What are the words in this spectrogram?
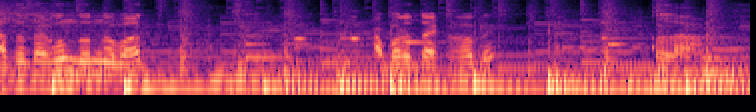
হাতে থাকুন ধন্যবাদ। আবারও দেখা হবে। আল্লাহ হাফেজ।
